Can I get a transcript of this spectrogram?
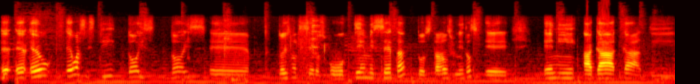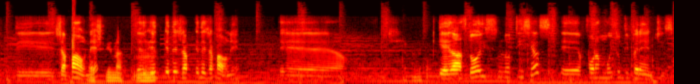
é, é, eu, eu assisti dois, dois, é, dois noticieiros, o TMZ dos Estados Unidos e NHK de, de Japão, né? China. Uhum. É, é, de, é de Japão, né? e as duas notícias foram muito diferentes.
